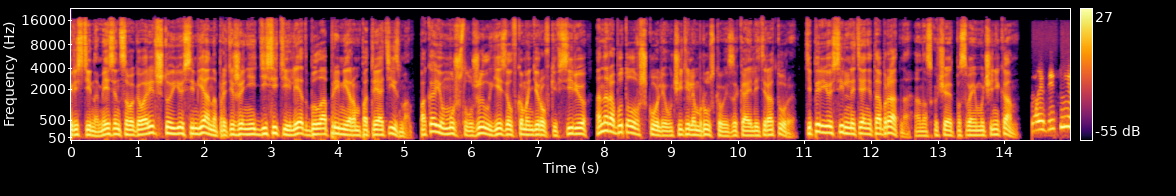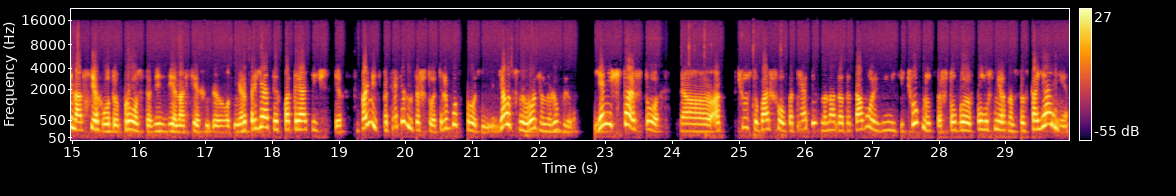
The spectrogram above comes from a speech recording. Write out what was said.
Кристина Мезенцева говорит, что ее семья на протяжении 10 лет была примером патриотизма. Пока ее муж служил, ездил в командировки в Сирию, она работала в школе учителем русского языка и литературы. Теперь ее сильно тянет обратно, она скучает по своим ученикам. Мы с детьми на всех, вот просто везде, на всех э, вот, мероприятиях патриотических. Поймите, патриотизм это что? Это любовь к родине. Я вот свою родину люблю. Я не считаю, что от чувство большого патриотизма надо до того, извините, чокнуться, чтобы в полусмертном состоянии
